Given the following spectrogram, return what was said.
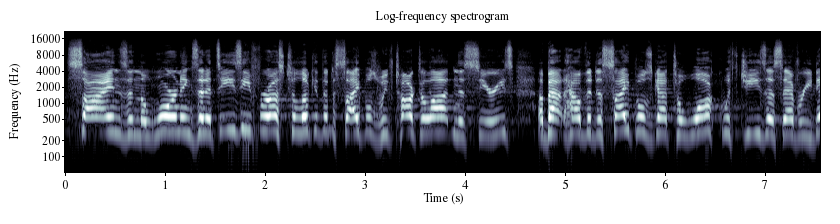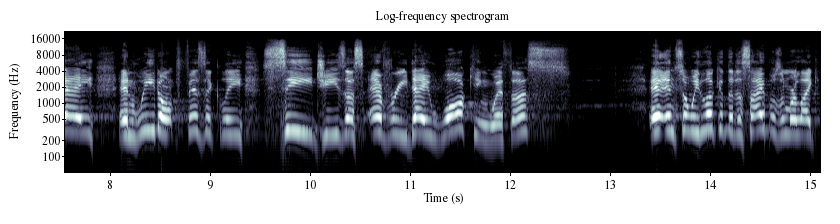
signs and the warnings? And it's easy for us to look at the disciples. We've talked a lot in this series about how the disciples got to walk with Jesus every day, and we don't physically see Jesus every day walking with us. And, so we look at the disciples and we're like,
